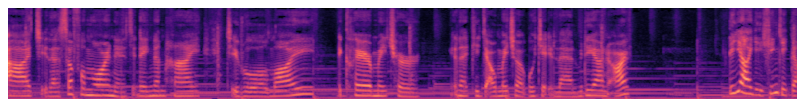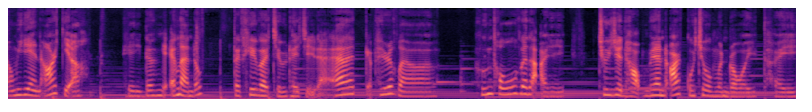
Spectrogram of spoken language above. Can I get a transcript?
À, chị là sophomore nè, chị đang năm 2 Chị vừa mới declare major. Nghĩa là chị chọn major của chị là Media and Art. Lý do gì khiến chị chọn Media and Art vậy ạ? Thì đơn giản là lúc từ khi vào trường thì chị đã cảm thấy rất là hứng thú với lại chương trình học Media and Art của trường mình rồi. Thì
